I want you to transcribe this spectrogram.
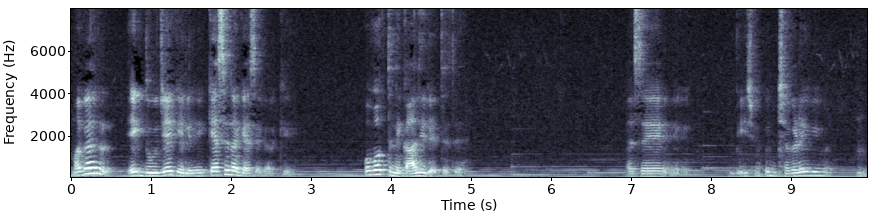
मगर एक दूजे के लिए कैसे ना कैसे करके, वो वक्त निकाल ही लेते थे। ऐसे बीच में कुछ झगड़े भी हुए। हम्म।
